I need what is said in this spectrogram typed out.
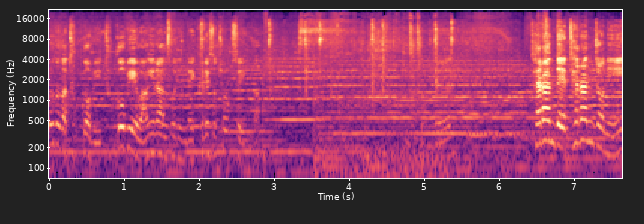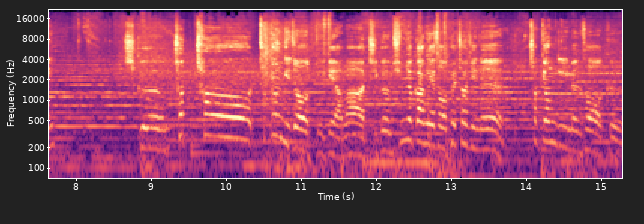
토드가 두꺼비, 두꺼비의 왕이라는 소리인데 그래서 초록색인가? 어쨌든 테란 대 테란전이 지금 첫, 첫, 첫 경기죠. 이게 아마 지금 16강에서 펼쳐지는 첫 경기이면서 그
